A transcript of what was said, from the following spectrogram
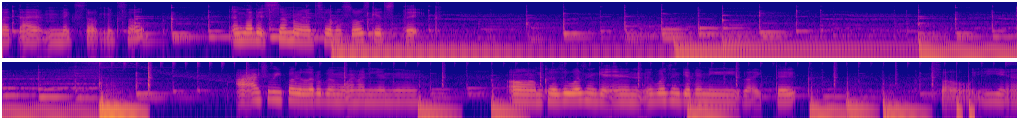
Let that mix up, mix up, and let it simmer until the sauce gets thick. I actually put a little bit more honey in there um because it wasn't getting it wasn't giving me like thick so yeah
